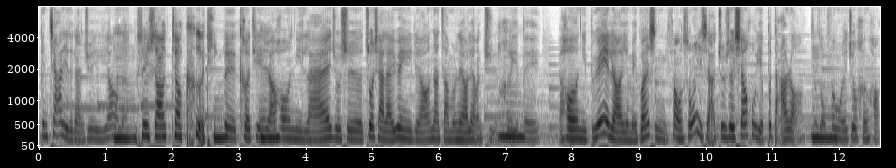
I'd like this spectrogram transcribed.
跟家里的感觉一样的。嗯，所以是要叫客厅。，对客厅，嗯然后你来就是坐下来愿意聊，那咱们聊两句，喝一嗯杯。然后你不愿意聊也没关系，你放松一下，就是相互也不打扰，这种嗯。氛围就很好，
